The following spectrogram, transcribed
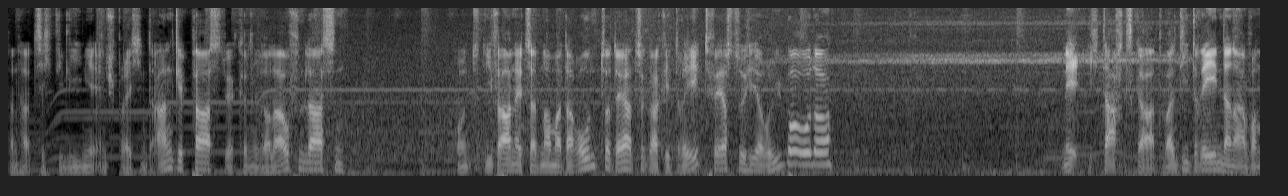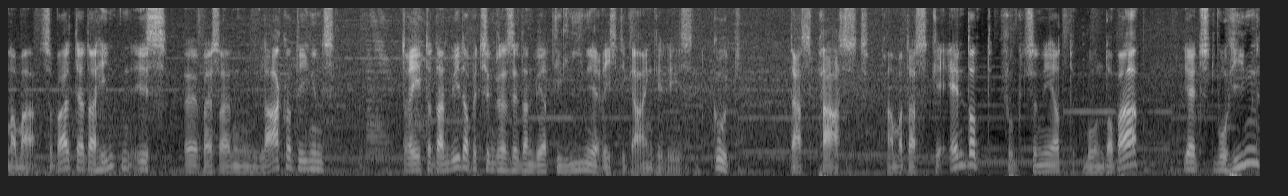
dann hat sich die Linie entsprechend angepasst. Wir können wieder laufen lassen. Und die fahren jetzt halt nochmal darunter. Der hat sogar gedreht. Fährst du hier rüber, oder? Ne, ich dachte es gerade, weil die drehen dann einfach nochmal. Sobald der da hinten ist, äh, bei seinen Lagerdingens, dreht er dann wieder, beziehungsweise dann wird die Linie richtig eingelesen. Gut, das passt. Haben wir das geändert, funktioniert wunderbar. Jetzt wohin?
